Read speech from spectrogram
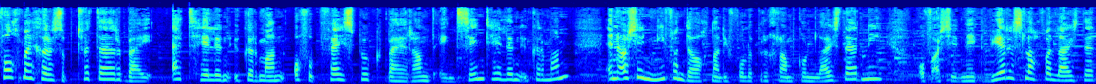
Volg my gerus op Twitter by @HelenUckerman of op Facebook by Rand en Sent Helen Uckerman. En as jy nie vandag na die volle program kon luister nie of as jy net weer 'n slag wil luister,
